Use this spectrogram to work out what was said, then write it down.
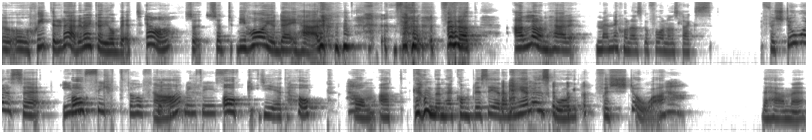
Och, och skit i det där, det verkar ju jobbigt. ja, Så, så att vi har ju dig här för, för att alla de här människorna ska få någon slags förståelse insikt förhopp- Ja, och ge ett hopp om att kan den här komplicerade Helenskog förstå det här med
